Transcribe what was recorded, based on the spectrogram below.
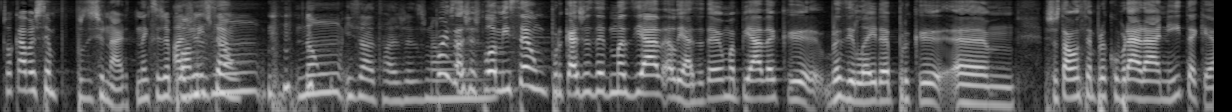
tu acabas sempre por posicionar-te, nem que seja pela Às omissão. não, não. Exato, às vezes não. Pois, às vezes pela omissão, porque às vezes é demasiado. Aliás, até é uma piada que, brasileira, porque hum, as pessoas estavam sempre a cobrar a Anitta, que é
